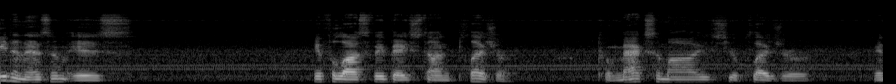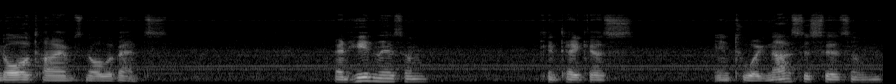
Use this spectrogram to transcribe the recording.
Hedonism is a philosophy based on pleasure, to maximize your pleasure in all times and all events. And hedonism can take us into agnosticism,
